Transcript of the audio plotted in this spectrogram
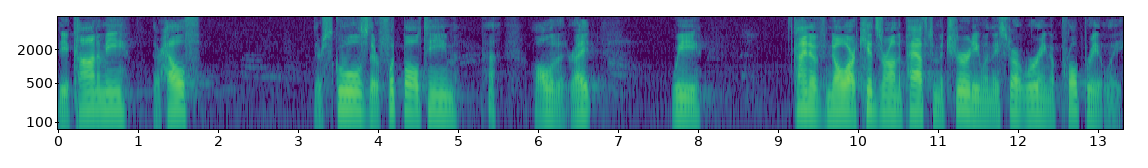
the economy, their health, their schools, their football team, all of it, right? We kind of know our kids are on the path to maturity when they start worrying appropriately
